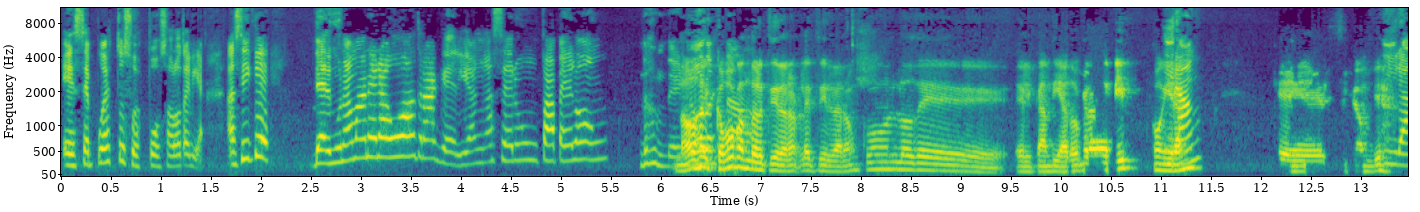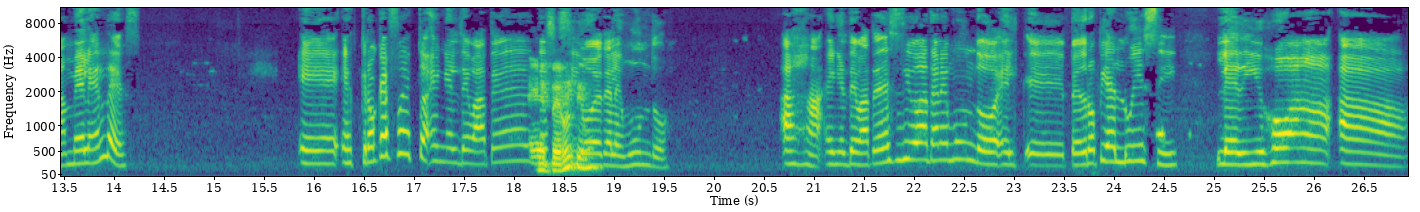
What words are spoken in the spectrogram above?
ese puesto su esposa lo tenía. Así que, de alguna manera u otra, querían hacer un papelón donde no, es como cuando le tiraron, le tiraron con lo de el candidato que era de PIB con Irán, que se cambió. Irán Meléndez. Eh, creo que fue esto en el debate decisivo de Telemundo. Ajá, en el debate decisivo de Telemundo, el, eh, Pedro Pierluisi le dijo a,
